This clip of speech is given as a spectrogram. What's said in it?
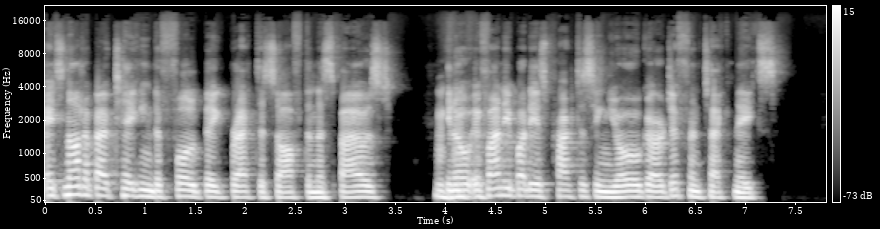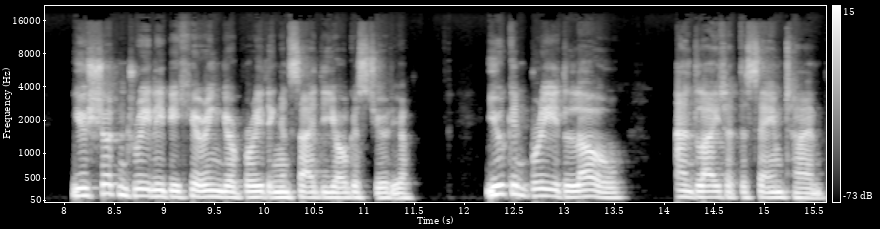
it's not about taking the full big breath that's often espoused. Mm-hmm. You know, if anybody is practicing yoga or different techniques, you shouldn't really be hearing your breathing inside the yoga studio. You can breathe low and light at the same time.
